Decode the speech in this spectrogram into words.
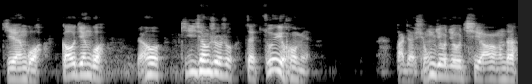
坚果、高坚果，然后机枪射手在最后面。大家雄赳赳气昂昂的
